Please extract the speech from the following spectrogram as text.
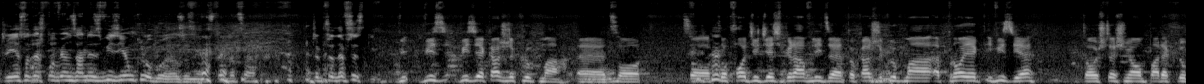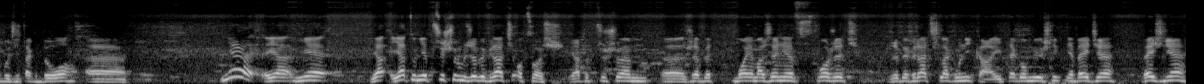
Czy jest to też powiązane z wizją klubu, rozumiem, z tego co... Czy przede wszystkim? Wi- Wiz, wizję każdy klub ma, e, co, co, co wchodzi gdzieś, gra w lidze, to każdy klub ma projekt i wizję, to już też miałem parę klubów, gdzie tak było. E, nie, ja, mnie, ja, ja tu nie przyszłem, żeby grać o coś. Ja tu przyszłem, e, żeby moje marzenie stworzyć, żeby grać Lagunika i tego mi już nikt nie wejdzie, weźmie.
